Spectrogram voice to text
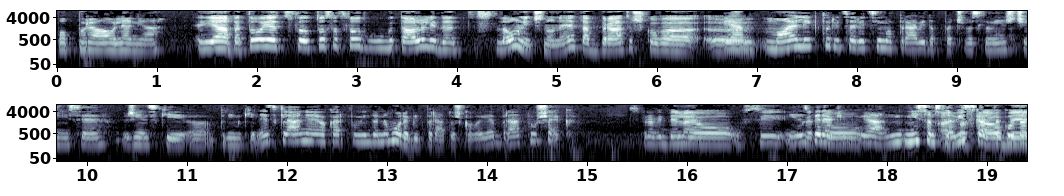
popravljanja. Ja, pa to, je, to so celo ugotavljali, da slovnično, ne, ta Bratuškova. Uh... Ja, moja lektorica recimo pravi, da pač v slovenščini se ženski uh, primki ne sklanjajo, kar pomeni, da ne more biti Bratuškova, je Bratušek pravi, delajo vsi. Jaz bi rekel, ja, nisem slaviska, tako obe- da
